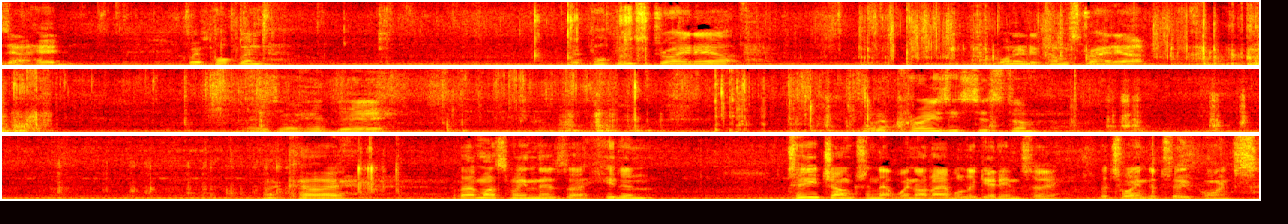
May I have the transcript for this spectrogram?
There's our head. We're popping. We're popping straight out. Wanting to come straight out. There's our head there. What a crazy system. Okay. That must mean there's a hidden T-junction that we're not able to get into between the two points.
